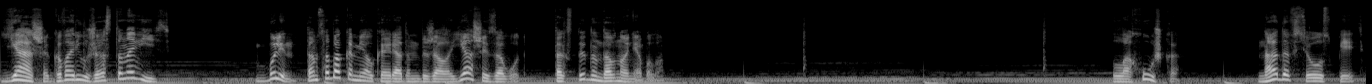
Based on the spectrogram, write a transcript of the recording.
Яша, говорю же, остановись. Блин, там собака мелкая рядом бежала, Яшей зовут. Так стыдно давно не было. Лохушка. Надо все успеть.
